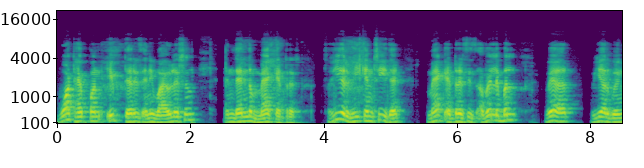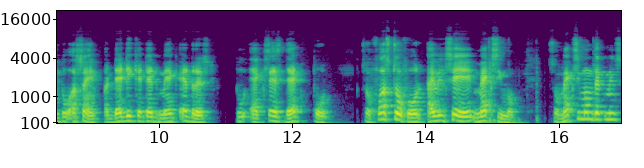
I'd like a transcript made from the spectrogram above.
what happen if there is any violation and then the MAC address. So here we can see that MAC address is available where we are going to assign a dedicated MAC address to access that port. So first of all, I will say maximum. So maximum that means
